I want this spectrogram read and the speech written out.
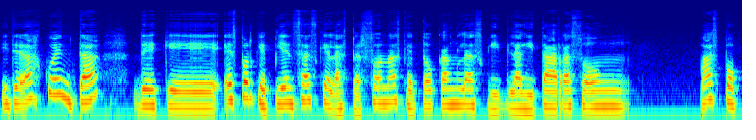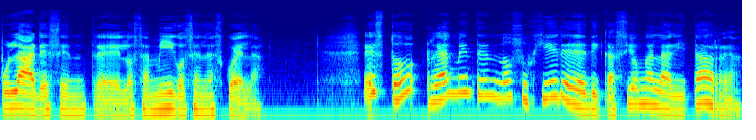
y te das cuenta de que es porque piensas que las personas que tocan la guitarra son más populares entre los amigos en la escuela. Esto realmente no sugiere dedicación a la guitarra.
